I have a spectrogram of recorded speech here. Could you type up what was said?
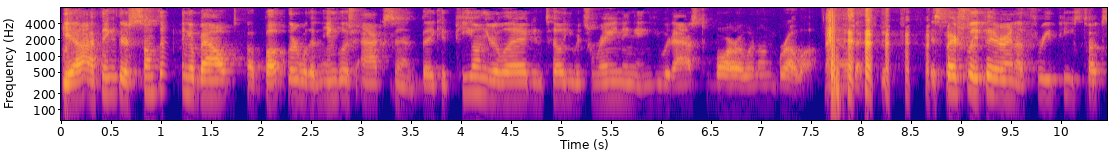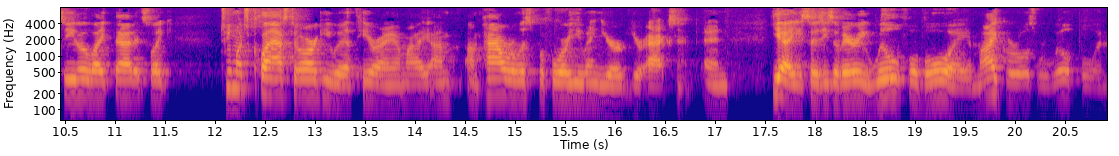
yeah, I think there's something about a butler with an English accent. They could pee on your leg and tell you it's raining, and you would ask to borrow an umbrella. You know, just, especially if they're in a three-piece tuxedo like that. It's like too much class to argue with. Here I am. I, I'm I'm powerless before you and your your accent. And yeah, he says he's a very willful boy, and my girls were willful, and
